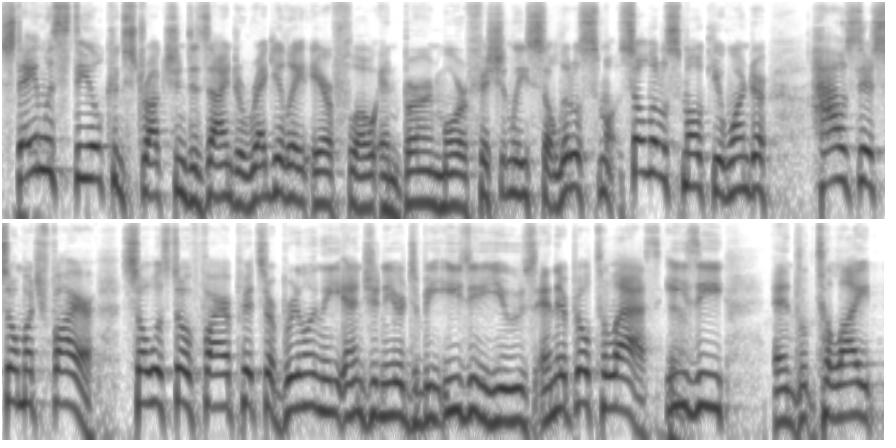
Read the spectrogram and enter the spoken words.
Stainless steel construction designed to regulate airflow and burn more efficiently. So little, sm- so little smoke, you wonder how's there so much fire? Solo Stove Fire Pits are brilliantly engineered to be easy to use, and they're built to last. Easy and to light.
